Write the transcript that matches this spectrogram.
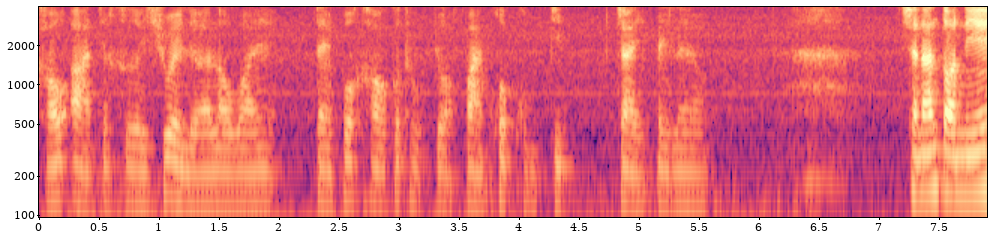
เขาอาจจะเคยช่วยเหลือเราไว้ แต่พวกเขาก็ถูกจวบฝ่ายควบคุมจิตใจไปแล้ว ฉะนั้นตอนนี้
